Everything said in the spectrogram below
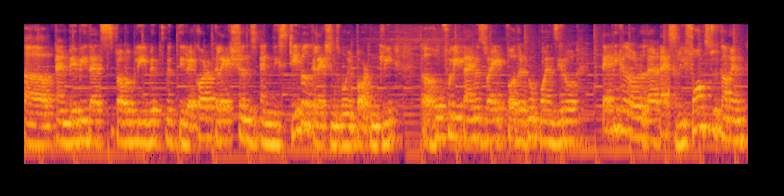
Uh, and maybe that's probably with, with the record collections and the stable collections, more importantly. Uh, hopefully, time is right for the 2.0 technical or tax reforms to come in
